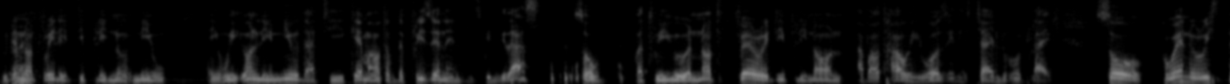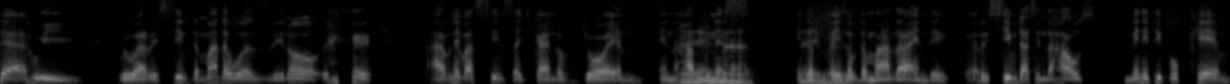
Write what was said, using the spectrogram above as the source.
We did right. not really deeply know, knew. Uh, we only knew that he came out of the prison and he's been with us. So, but we were not very deeply known about how he was in his childhood life. So when we reached there, we we were received. The mother was, you know, I've never seen such kind of joy and, and happiness Amen. in the face of the mother, and they received us in the house. Many people came,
